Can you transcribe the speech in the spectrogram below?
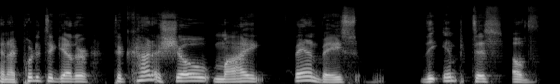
And I put it together to kind of show my fan base the impetus of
